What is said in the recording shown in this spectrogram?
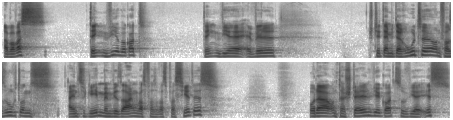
Aber was denken wir über Gott? Denken wir, er will, steht er mit der Route und versucht uns einzugeben, wenn wir sagen, was, was, was passiert ist? Oder unterstellen wir Gott, so wie er ist,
